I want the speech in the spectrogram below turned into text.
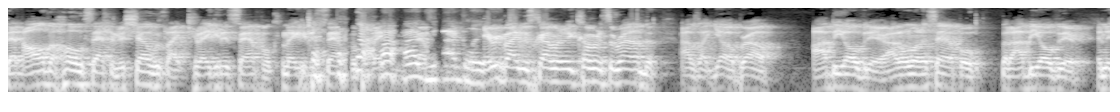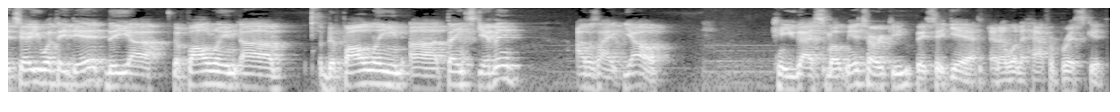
That all the hosts after the show was like, "Can I get a sample? Can I get a sample?" Get a sample?" exactly. Everybody was coming coming around them. I was like, "Yo, bro, I'll be over there. I don't want a sample, but I'll be over there." And to tell you what they did, the uh, the following uh, the following uh, Thanksgiving, I was like, "Yo, can you guys smoke me a turkey?" They said, "Yeah," and I want a half a brisket,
